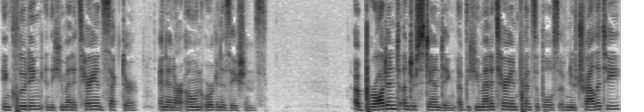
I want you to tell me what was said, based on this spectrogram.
including in the humanitarian sector and in our own organizations. A broadened understanding of the humanitarian principles of neutrality,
